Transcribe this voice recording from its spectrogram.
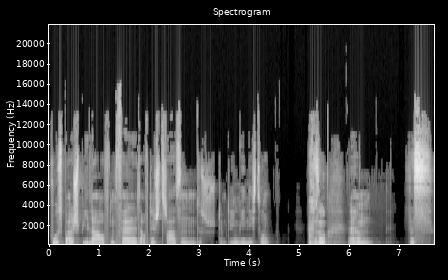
Fußballspieler auf dem Feld, auf den Straßen, das stimmt irgendwie nicht so. Also, ähm, es ist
